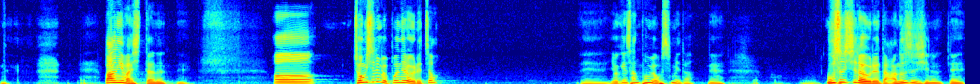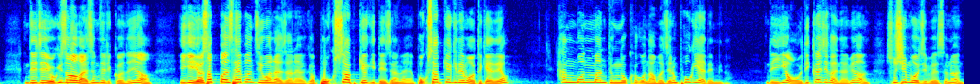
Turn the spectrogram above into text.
빵이 맛있다는. 네. 어 정시는 몇 번이라고 그랬죠? 네, 여긴 상품이 없습니다. 네. 웃으시라고 그랬는데 안 웃으시는. 네. 근데 이제 여기서 말씀드릴 거는요. 이게 여섯 번, 세 번 지원하잖아요. 그러니까 복수 합격이 되잖아요. 복수 합격이 되면 어떻게 해야 돼요? 한 곳만 등록하고 나머지는 포기해야 됩니다. 근데 이게 어디까지 가냐면 수시 모집에서는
